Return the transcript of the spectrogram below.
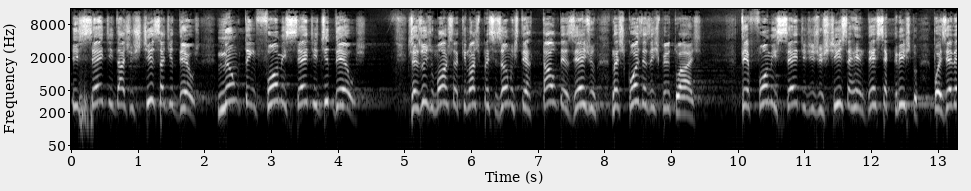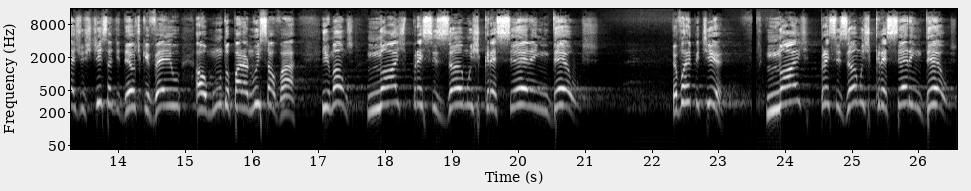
e sede da justiça de Deus, não têm fome e sede de Deus. Jesus mostra que nós precisamos ter tal desejo nas coisas espirituais. Ter fome e sede de justiça é render-se a Cristo, pois Ele é a justiça de Deus que veio ao mundo para nos salvar. Irmãos, nós precisamos crescer em Deus. Eu vou repetir. Nós precisamos crescer em Deus.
